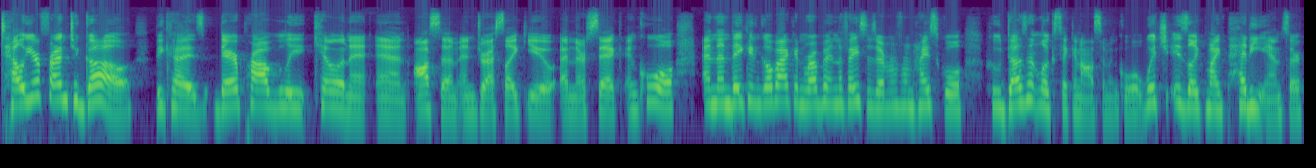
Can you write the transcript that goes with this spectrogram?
Tell your friend to go because they're probably killing it and awesome and dressed like you and they're sick and cool. And then they can go back and rub it in the faces of everyone from high school who doesn't look sick and awesome and cool, which is like my petty answer.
